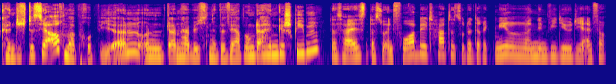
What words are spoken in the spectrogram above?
könnte ich das ja auch mal probieren. Und dann habe ich eine Bewerbung dahin geschrieben. Das heißt, dass du ein Vorbild hattest oder direkt mehrere in dem Video, die einfach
